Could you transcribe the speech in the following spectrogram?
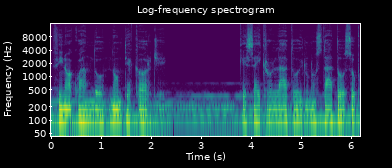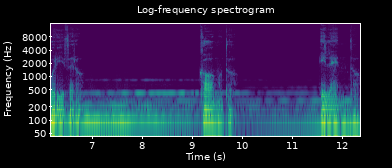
fino a quando non ti accorgi che sei crollato in uno stato soporifero, comodo e lento.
